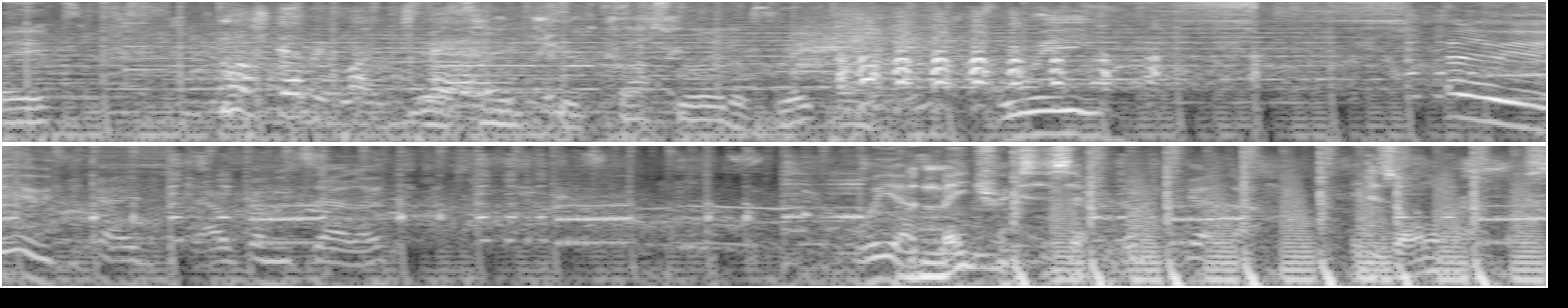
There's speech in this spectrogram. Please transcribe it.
Spiritual way Most everyone's led him to the crossroad of great we Hello, here we go. I'll come and hello. We are The Matrix is everywhere. Get that. It is all around us.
